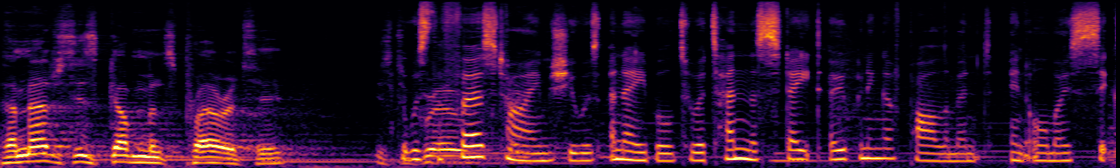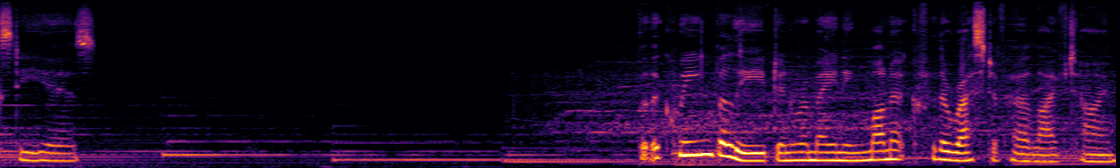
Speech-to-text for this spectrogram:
Her Majesty's government's priority it was the first time she was unable to attend the state opening of Parliament in almost 60 years. But the Queen believed in remaining monarch for the rest of her lifetime.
